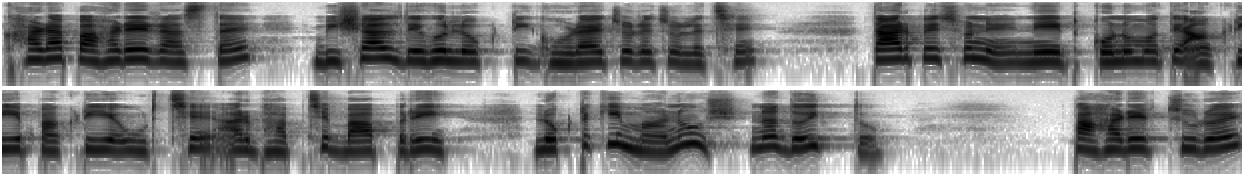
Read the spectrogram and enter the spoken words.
খাড়া পাহাড়ের রাস্তায় বিশাল দেহ লোকটি ঘোড়ায় চড়ে চলেছে। তার পেছনে নেট কোনো মতে আঁকড়িয়ে পাঁকড়িয়ে উঠছে আর ভাবছে, বাপ রে, লোকটা কি মানুষ না দৈত্য? পাহাড়ের চূড়োয়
